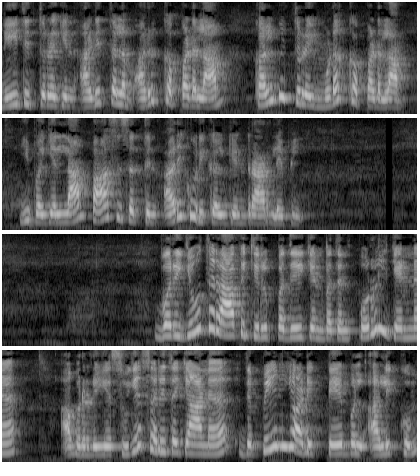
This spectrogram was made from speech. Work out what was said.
நீதித்துறையின் அடித்தளம் அறுக்கப்படலாம் கல்வித்துறை முடக்கப்படலாம். இவையெல்லாம் பாசிசத்தின் அறிகுறிகள் என்றார் லெபி. ஒரு யூதராக இருப்பது என்பதன் பொருள் என்ன? அவருடைய சுயசரிதையான தி பீரியாடிக் டேபிள் அளிக்கும்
